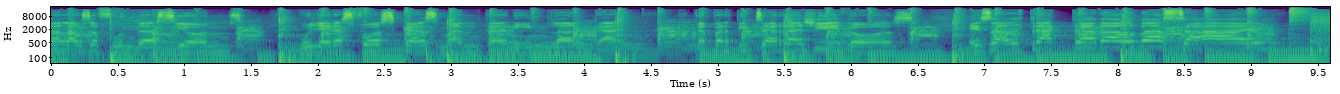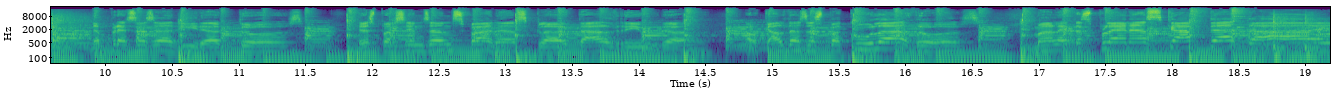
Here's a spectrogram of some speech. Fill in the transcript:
palaus a fundacions, ulleres fosques mantenint l'engany. De partits a regidors, és el tracte del vessall. D'empreses a directors, 3% ens fan esclatar el riure. Alcaldes especuladors, maletes plenes cap detall.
